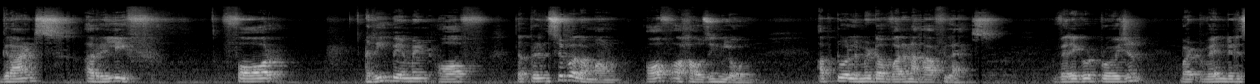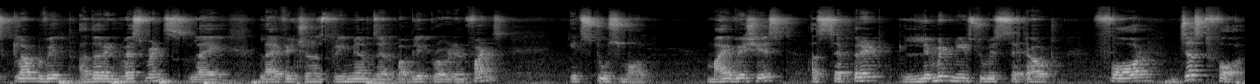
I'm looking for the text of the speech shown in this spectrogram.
grants a relief for repayment of the principal amount of a housing loan up to a limit of one and a half lakhs. Very good provision, but when it is clubbed with other investments like life insurance premiums and public provident funds, it's too small. My wish is a separate limit needs to be set out for just for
